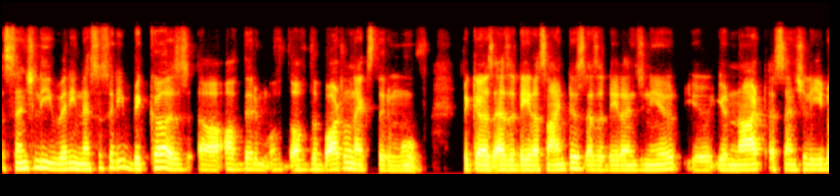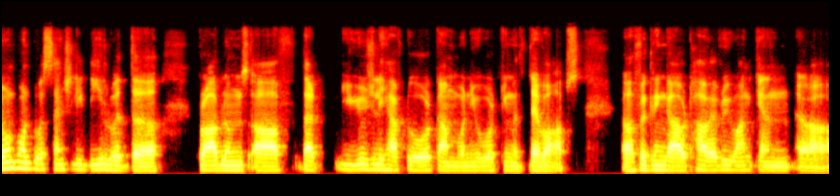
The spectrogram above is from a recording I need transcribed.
essentially very necessary because uh, of the of the bottlenecks they remove because as a data scientist as a data engineer you, you're not essentially you don't want to essentially deal with the problems of that you usually have to overcome when you're working with DevOps, uh, figuring out how everyone can uh,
